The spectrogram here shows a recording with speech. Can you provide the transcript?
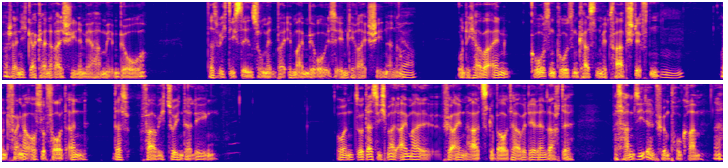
wahrscheinlich gar keine Reißschiene mehr haben im Büro. Das wichtigste Instrument bei, in meinem Büro ist eben die Reißschiene. Ne? Ja. Und ich habe einen großen, großen Kasten mit Farbstiften Mhm. und fange auch sofort an, das farbig zu hinterlegen. Und so dass ich mal einmal für einen Arzt gebaut habe, der dann sagte, was haben Sie denn für ein Programm? Ne?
